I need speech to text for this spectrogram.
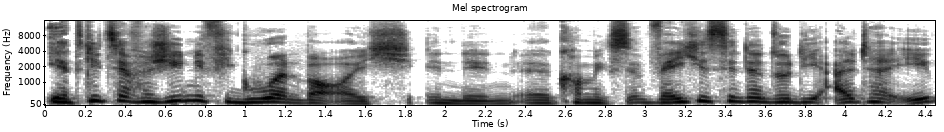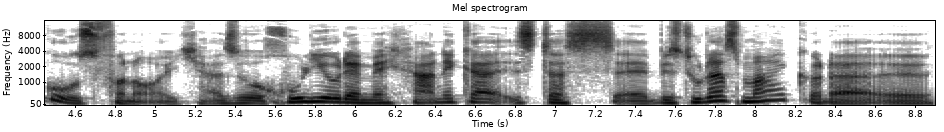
Jetzt gibt's ja verschiedene Figuren bei euch in den äh, Comics. Welches sind denn so die alter Egos von euch? Also Julio der Mechaniker, ist das, äh, bist du das, Mike? Oder äh,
